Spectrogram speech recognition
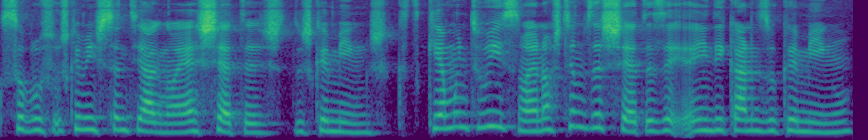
sobre os, os caminhos de Santiago, não é? As setas dos caminhos, que, que é muito isso, não é? Nós temos as setas a, a indicar-nos o caminho,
